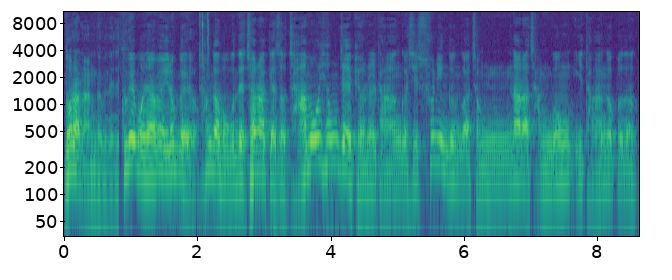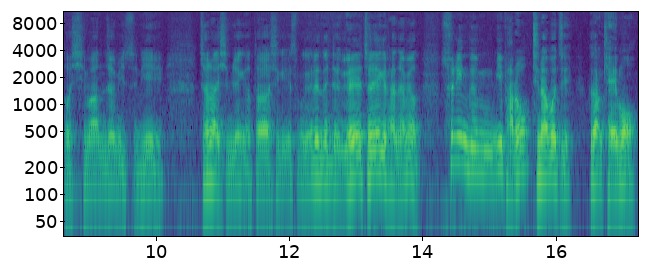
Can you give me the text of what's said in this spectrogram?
놀아나는 겁니다. 그게 뭐냐면 이런 거예요. 한가보군데 전하께서 자모 형제 변을 당한 것이 순임금과 정나라 장공이 당한 것보다 더 심한 점이 있으니 전하의 심정이 어떠하시겠습니까? 이랬는데 이제 왜 저 얘기를 하냐면 순임금이 바로 친아버지, 그 다음 계모,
